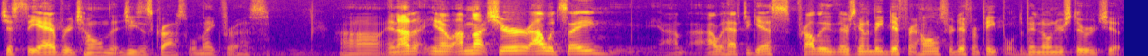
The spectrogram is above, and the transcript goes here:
just the average home that Jesus Christ will make for us? Uh, and I, you know, I'm not sure. I would say, I, I would have to guess, probably there's going to be different homes for different people, depending on your stewardship.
